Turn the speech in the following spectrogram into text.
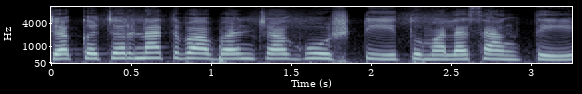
ज्या कचरनाथ बाबांच्या गोष्टी तुम्हाला सांगते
